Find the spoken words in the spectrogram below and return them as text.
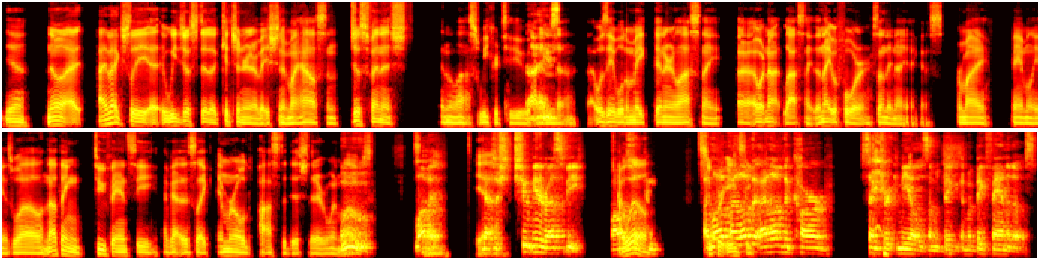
Yeah. No, I, I've actually, uh, we just did a kitchen renovation in my house and just finished in the last week or two. Nice. And uh, I was able to make dinner last night, uh, or not last night, the night before, Sunday night, I guess, for my family as well. Nothing too fancy. I've got this like emerald pasta dish that everyone loves. Love So, it. Yeah. Yeah, just shoot me the recipe. I will. looking- I love, I love the I love the carb centric meals. I'm a big I'm a big fan of those.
